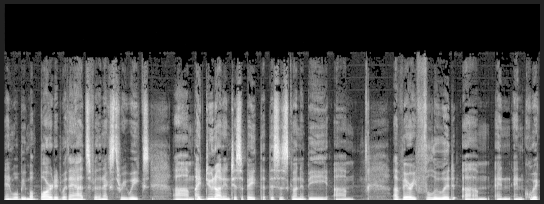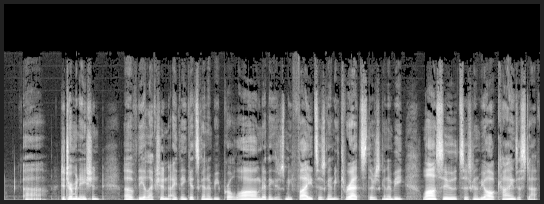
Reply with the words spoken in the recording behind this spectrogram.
and we'll be bombarded with ads for the next three weeks. Um, I do not anticipate that this is going to be um, a very fluid um, and and quick uh, determination of the election. I think it's going to be prolonged. I think there's going to be fights. There's going to be threats. There's going to be lawsuits. There's going to be all kinds of stuff.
